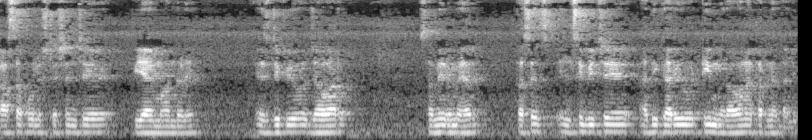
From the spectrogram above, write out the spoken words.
कासा पोलीस स्टेशनचे P I Mandale S D P O Jawhar Sameer Meher तसेच एल सी बीचे अधिकारी व टीम रवाना करण्यात आली.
